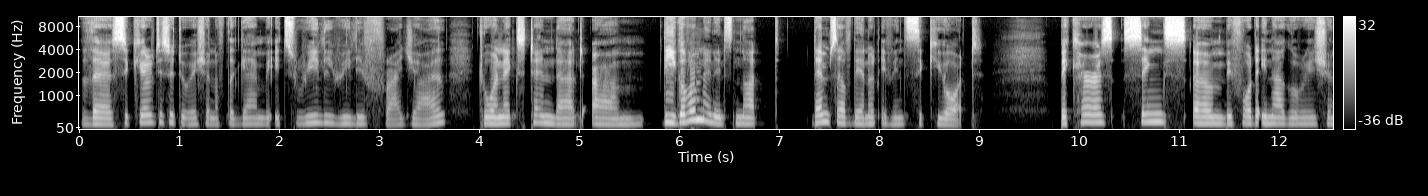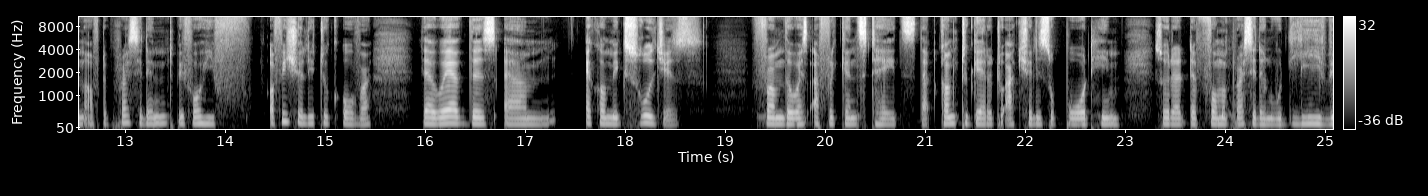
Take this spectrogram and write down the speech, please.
The security situation of the Gambia it's really really fragile to an extent that um, the government is not themselves they are not even secured because since um, before the inauguration of the president before he officially took over there were this um, ECOMIG soldiers from the West African states that come together to actually support him so that the former president would leave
